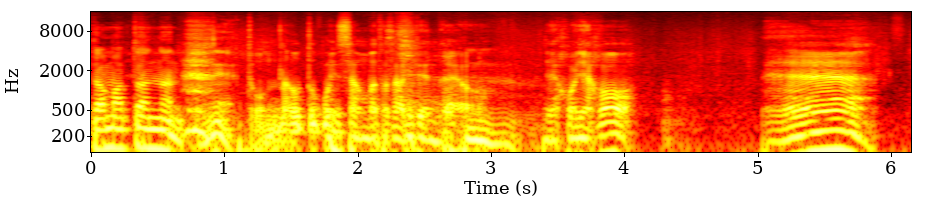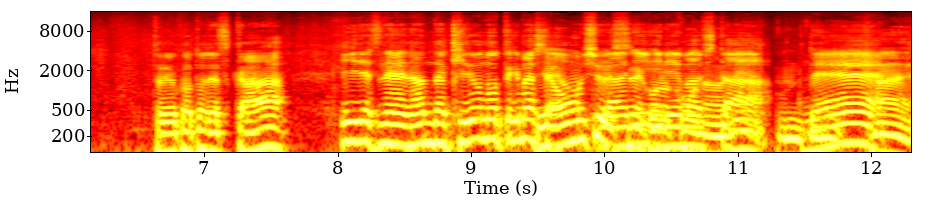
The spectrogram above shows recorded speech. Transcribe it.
たまたんなんてね。どんな男に三股されてんだよ、にゃほにゃほねえ。ということですか？いいですね。だんだん軌道乗ってきましたよ。面白いですね入れました。ねねえ、はい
